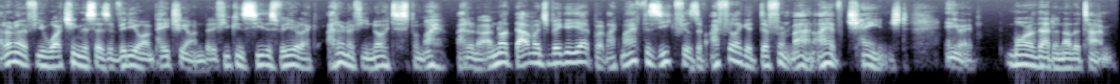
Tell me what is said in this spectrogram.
I don't know if you're watching this as a video on Patreon, but if you can see this video, like, I don't know if you noticed, but my, I don't know, I'm not that much bigger yet, but like my physique feels different. I feel like a different man. I have changed. Anyway, more of that another time.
